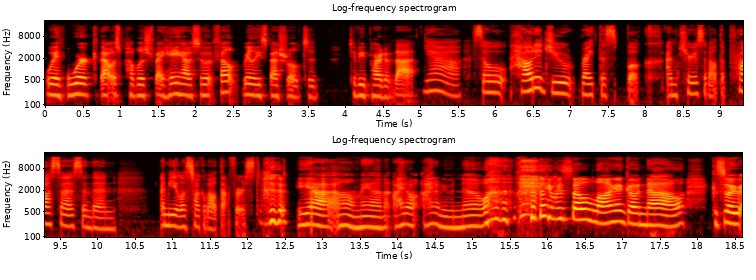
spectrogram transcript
with work that was published by Hay House, so it felt really special to to be part of that. yeah. So, how did you write this book? I'm curious about the process and then I mean, let's talk about that first. Yeah. Oh man, I don't. I don't even know. it was so long ago now. Cause so I,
